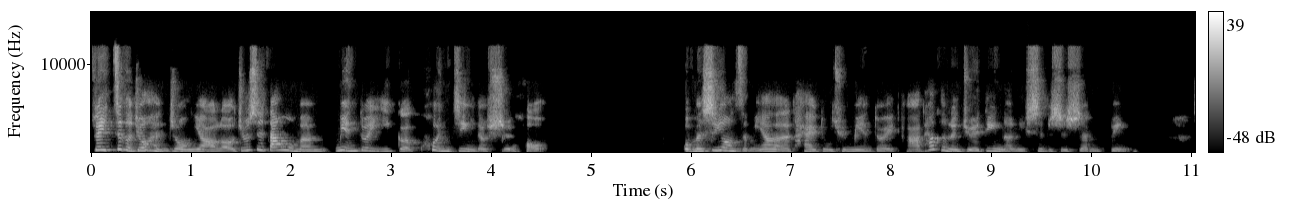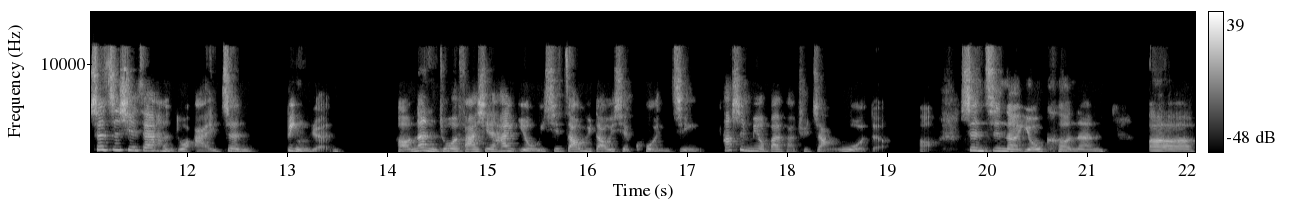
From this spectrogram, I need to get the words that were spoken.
所以这个就很重要了。就是当我们面对一个困境的时候，我们是用怎么样的态度去面对它？它可能决定了你是不是生病，甚至现在很多癌症病人。好，那你就会发现他有一些遭遇到一些困境，他是没有办法去掌握的啊，甚至呢，有可能呃，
